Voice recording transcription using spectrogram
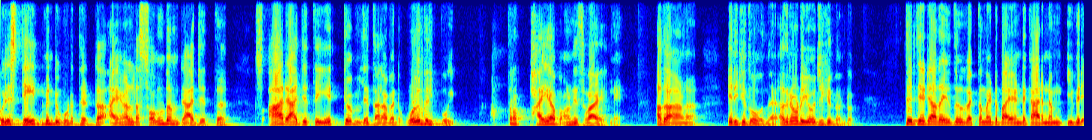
ഒരു സ്റ്റേറ്റ്മെന്റ് കൊടുത്തിട്ട് അയാളുടെ സ്വന്തം രാജ്യത്ത് ആ രാജ്യത്തെ ഏറ്റവും വലിയ തലവൻ ഒളിവിൽ പോയി. അത്ര ഭയമാണ് ഇസ്രായേലിനെ. അതാണ് എനിക്ക് തോന്നുന്നത്. അതിനോട് യോജിക്കുന്നുണ്ട്. തീർച്ചയായിട്ടും അതെ ഇത് വ്യക്തമായിട്ട് ഭയമുണ്ട് കാരണം ഇവർ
